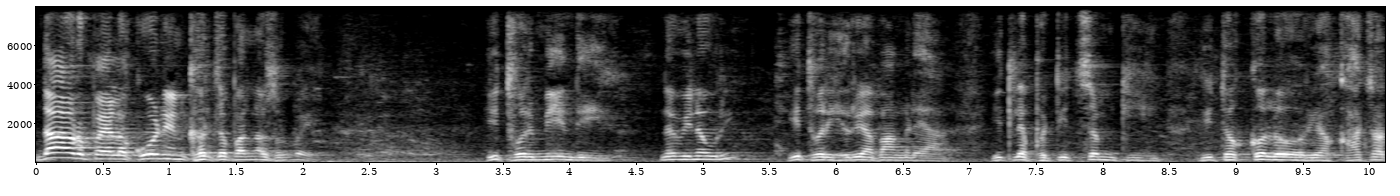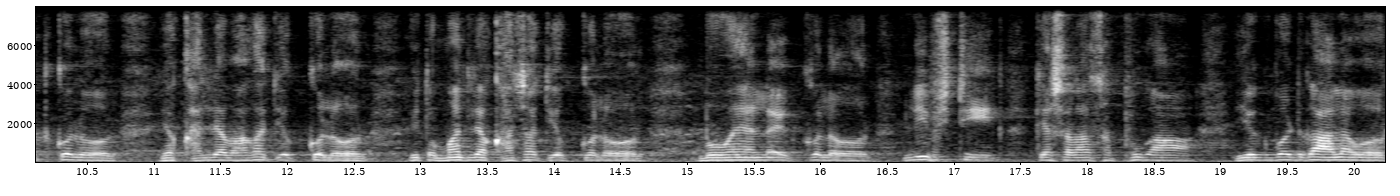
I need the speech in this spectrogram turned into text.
दहा रुपयाला कोण येईन खर्च पन्नास रुपये? इथवर मेहंदी नवी नवरी? इथवर हिरव्या बांगड्या इथल्या फटीत चमकी इथं कलर या खाचात कलर या खाल्ल्या भागात एक कलर इथं मधल्या खाचात एक कलर बोवयांना एक कलर लिपस्टिक केसराचा फुगा एक बट गालावर.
